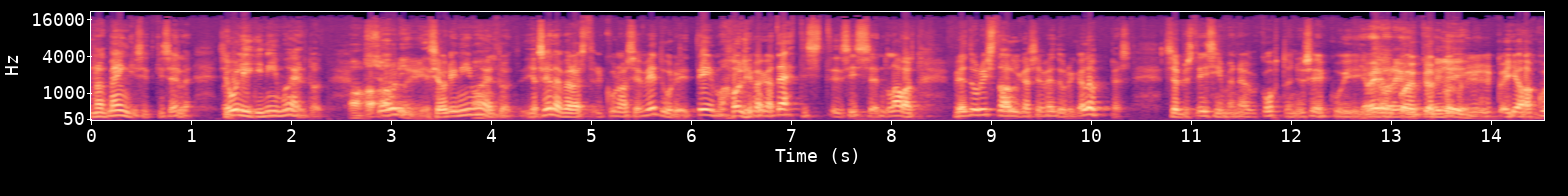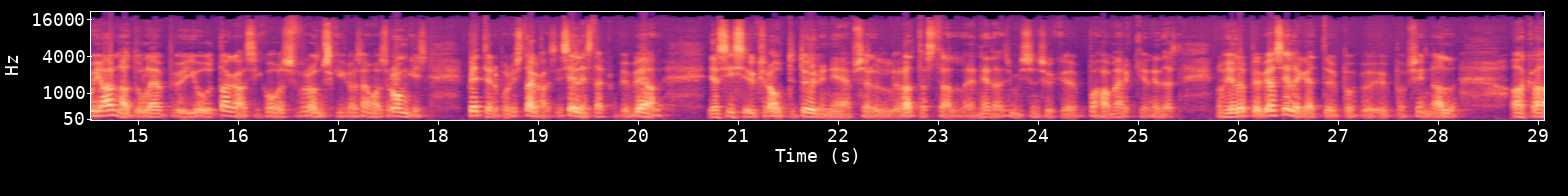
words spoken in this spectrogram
nad mängisidki selle, see oligi nii mõeldud ah,. see oli, see oli nii ah. mõeldud ja sellepärast, kuna see veduri teema oli väga tähtis, siis see lavast, vedurist algas ja veduriga lõppes. seepärast esimene koht on ju see, kui. ja leib. ja kui Anna tuleb ju tagasi koos Vronskiga samas rongis Peterburis tagasi, sellest hakkab ju peale ja siis üks raudteetööline jääb seal rataste alla ja nii edasi, mis on sihuke paha märk ja nii edasi. noh, ja lõpeb jah sellega, et ta hüppab, hüppab sinna alla. Aga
